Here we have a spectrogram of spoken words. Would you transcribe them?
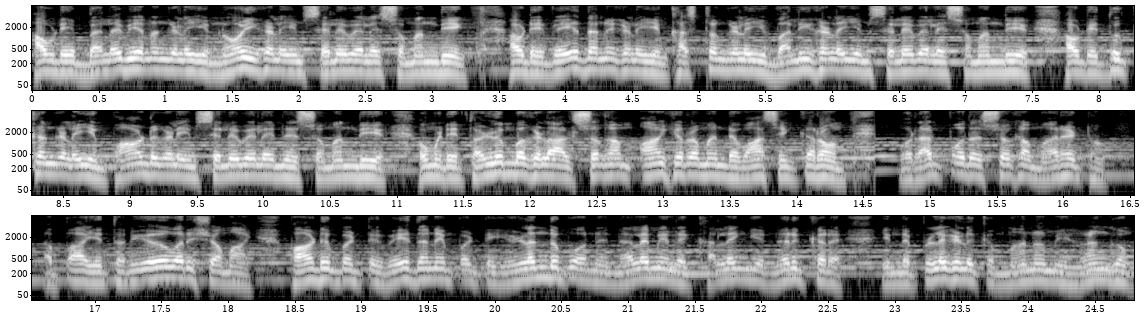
அவருடைய பலவீனங்களையும் நோய்களையும் சிலுவிலை சுமந்தி அவருடைய வேதனைகளையும் கஷ்டங்களையும் வலிகளையும் சிலுவிலை சுமந்தீர். அவருடைய துக்கங்களையும் பாடுகளையும் சிலுவிலை சுமந்தீர். உம்முடைய தழும்புகளால் சுகம் ஆகிறோம் என்று வாசிக்கிறோம். ஒரு அற்புத சுகம் வரட்டும். அப்பா எத்தனையோ வருஷமாய் பாடுபட்டு வேதனைப்பட்டு இழந்து போன நிலைமையில கலங்கி நிற்கிற இந்த பிள்ளைகளுக்கு மனம் இறங்கும்.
